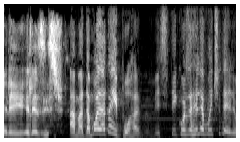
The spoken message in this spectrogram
ele, ele existe. Ah, mas dá uma olhada aí, porra. Vê se tem coisa relevante dele,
